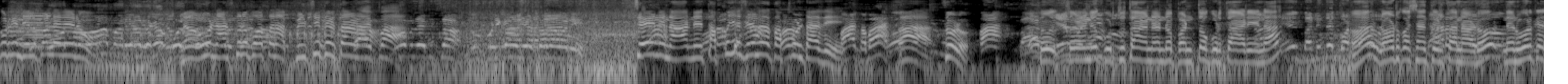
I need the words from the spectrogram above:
గుడికి నిలబడలే నేను. నువ్వు నడుచుకుని పోతానా? పిలిచి గుడికాడ చేస్తానని చేయండి నా నేను తప్పు చేసిన తప్పు ఉంటుంది. చూడు. చూడండి గుర్తుతా నన్ను బండితో గుర్తా ఆడినా? కొడతారు. నోటికొచ్చిన తిడుతున్నాడు నేను ఊరికి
